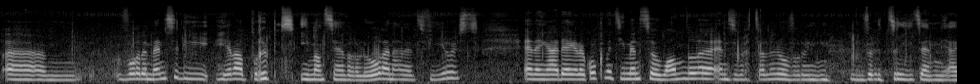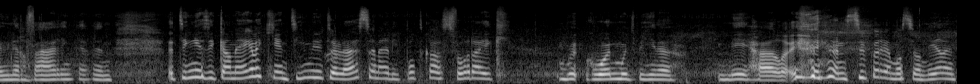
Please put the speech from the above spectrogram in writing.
Ehm, voor de mensen die heel abrupt iemand zijn verloren aan het virus. En dan ga je eigenlijk ook met die mensen wandelen en ze vertellen over hun, hun verdriet en ja, hun ervaring. En het ding is, ik kan eigenlijk geen tien minuten luisteren naar die podcast voordat ik mo- gewoon moet beginnen meehuilen. ik ben super emotioneel en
